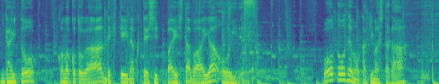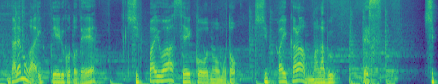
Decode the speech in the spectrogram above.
意外とこのことができていなくて失敗した場合が多いです。冒頭でも書きましたが誰もが言っていることで失敗は成功のもと失敗から学ぶです。失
